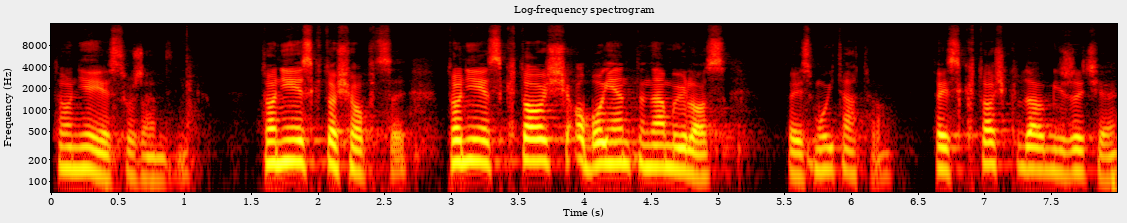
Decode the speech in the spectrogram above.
to nie jest urzędnik. To nie jest ktoś obcy. To nie jest ktoś obojętny na mój los. To jest mój tato. To jest ktoś, kto dał mi życie,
